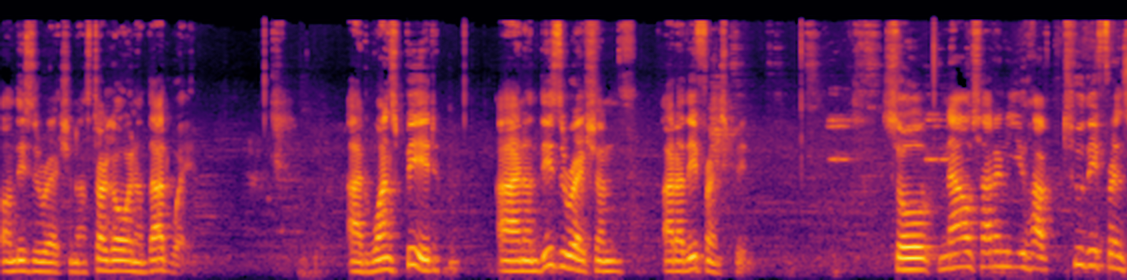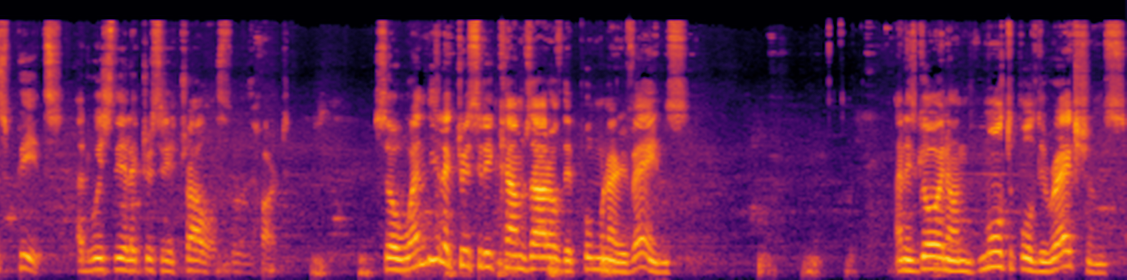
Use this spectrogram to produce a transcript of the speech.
on this direction and start going on that way at one speed and on this direction at a different speed. So now suddenly you have two different speeds at which the electricity travels through the heart. So when the electricity comes out of the pulmonary veins and is going on multiple directions,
